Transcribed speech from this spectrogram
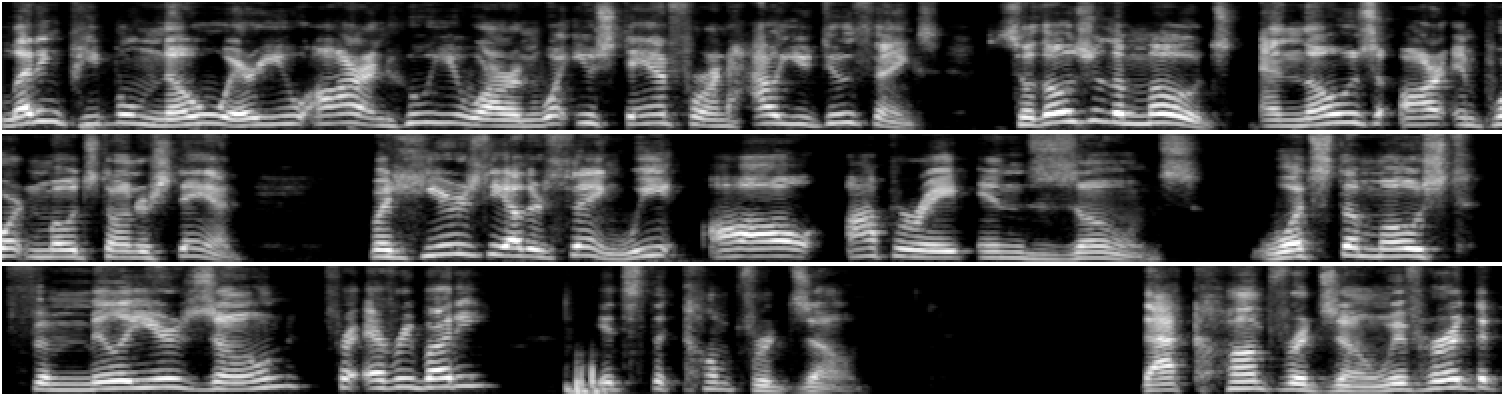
letting people know where you are and who you are and what you stand for and how you do things. So, those are the modes, and those are important modes to understand. But here's the other thing we all operate in zones. What's the most familiar zone for everybody? It's the comfort zone. That comfort zone. We've heard the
